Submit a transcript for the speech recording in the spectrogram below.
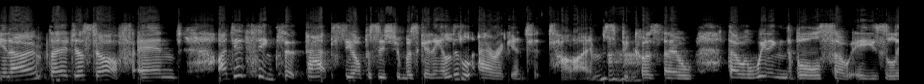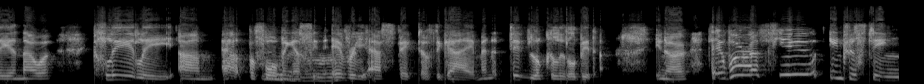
you know, they're just off. And I did think that perhaps the opposition was getting a little arrogant at times Uh-huh. because they were, they were winning the ball so easily and they were clearly um, outperforming us in Mhm. every aspect of the game. And it did look a little bit, you know, there were a few interesting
